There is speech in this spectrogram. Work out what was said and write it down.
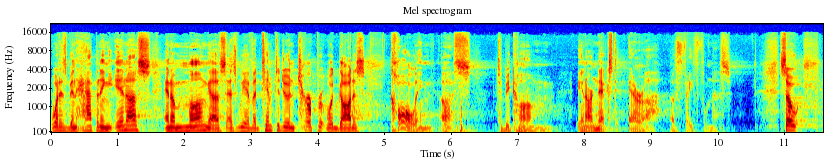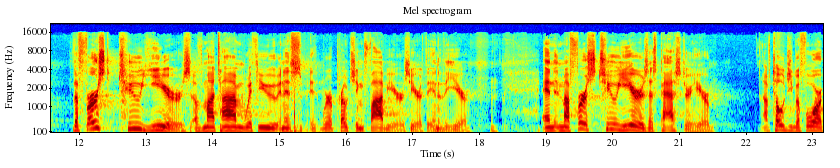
what has been happening in us and among us as we have attempted to interpret what God is calling us to become in our next era of faithfulness. So, the first two years of my time with you, and we're approaching five years here at the end of the year. And in my first two years as pastor here, I've told you before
